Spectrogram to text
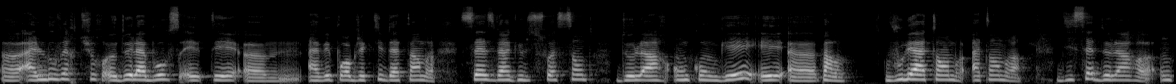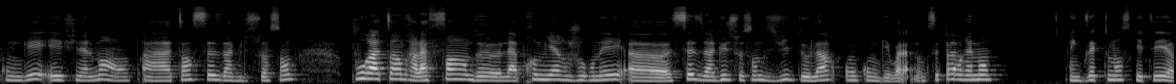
à l'ouverture de la bourse était, avait pour objectif d'atteindre 16,60 dollars hongkongais et euh, pardon voulait attendre, atteindre 17 dollars euh, hongkongais et finalement a atteint 16,60 pour atteindre à la fin de la première journée 16,78 euh, dollars hongkongais. Voilà, donc c'est pas vraiment exactement ce qui était, euh,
